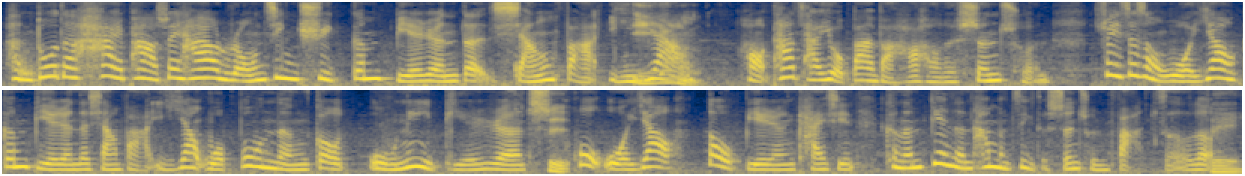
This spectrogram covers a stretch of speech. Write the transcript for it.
很多的害怕，所以他要融进去，跟别人的想法一样。”好，他才有办法好好的生存。所以这种我要跟别人的想法一样，我不能够忤逆别人，是或我要逗别人开心，可能变成他们自己的生存法则了。对。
